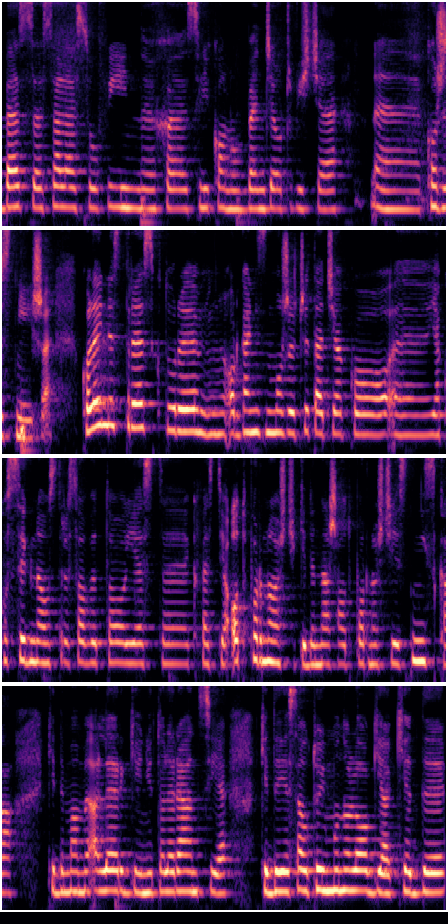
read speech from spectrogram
bez SLS-ów i innych silikonów będzie oczywiście korzystniejsze. Kolejny stres, który organizm może czytać jako, e, jako sygnał stresowy, to jest e, kwestia odporności, kiedy nasza odporność jest niska, kiedy mamy alergię, nietolerancję, kiedy jest autoimmunologia, kiedy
